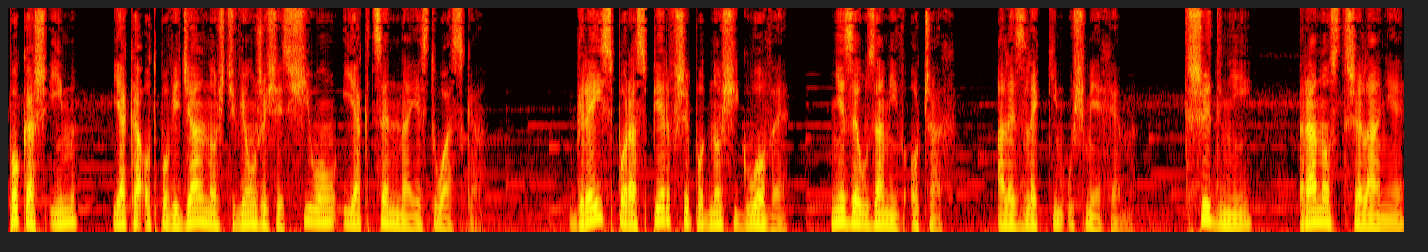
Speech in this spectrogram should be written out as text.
Pokaż im, jaka odpowiedzialność wiąże się z siłą i jak cenna jest łaska. Grace po raz pierwszy podnosi głowę, nie ze łzami w oczach, ale z lekkim uśmiechem. Trzy dni, rano strzelanie,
